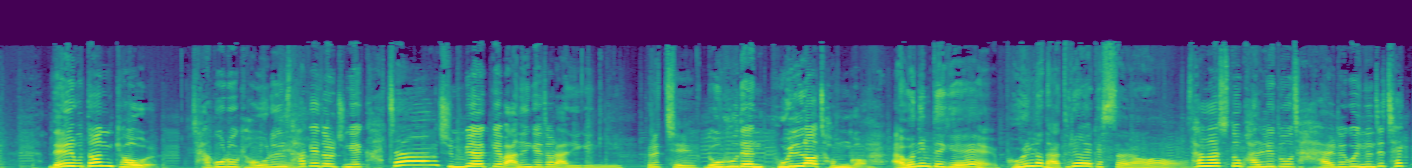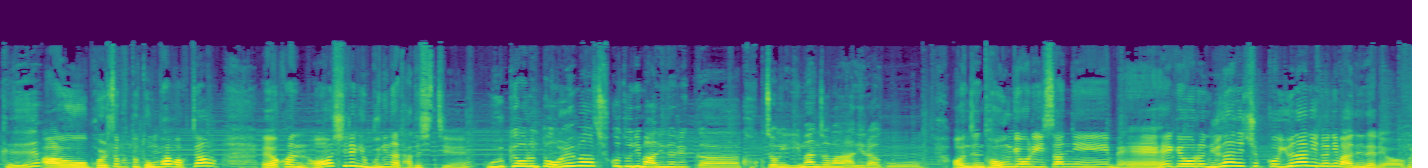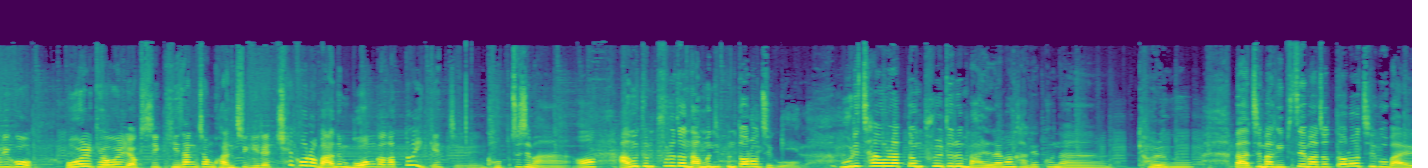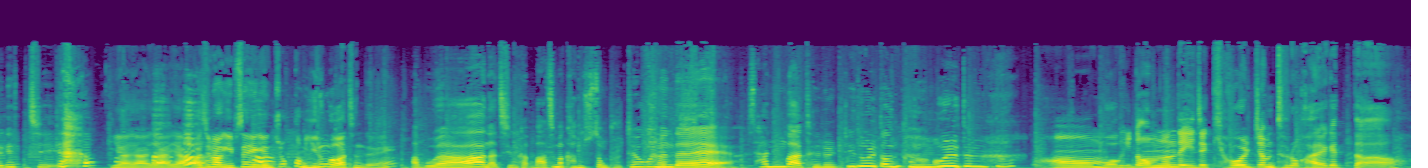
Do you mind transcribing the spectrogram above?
내일부턴 겨울. 자고로 겨울은 네. 사계절 중에 가장 준비할 게 많은 계절 아니겠니? 그렇지. 노후된 보일러 점검. 아버님 댁에 보일러 놔드려야겠어요. 상하수도 관리도 잘 되고 있는지 체크. 아우, 벌써부터 동파 걱정? 에어컨, 어, 실외기 문이나 닫으시지. 올겨울은 또 얼마나 춥고 눈이 많이 내릴까. 걱정이 이만저만 아니라고. 언젠 더운 겨울이 있었니? 매해 겨울은 유난히 춥고 유난히 눈이 많이 내려. 그리고 올 겨울 역시 기상청 관측 일에 최고로 많은 무언가가 또 있겠지. 겁주지 마. 어? 아무튼 푸르던 나뭇잎은 떨어지고 물이 차올랐던 풀들은 말라만 가겠구나. 결국 마지막 잎새마저 떨어지고 말겠지. 야야야야 마지막 잎새 얘기는 조금 이른 것 같은데. 아 뭐야 나 지금 가, 마지막 감수성 불태우고 있는데 산과 들을 뛰놀던 동물들도. 어 먹이도 없는데 이제 겨울잠 들어가야겠다.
